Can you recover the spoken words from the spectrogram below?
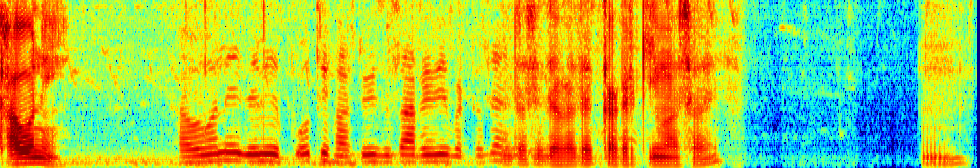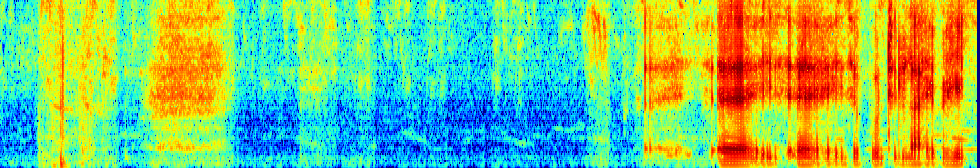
খাব নি খাব মানে জানি প্রতি ফার্স্ট হয়েছে চারেরই দেখা যাক কাকার কি মাছ হয় হুম। এই যে পুটি লাইভ হিট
